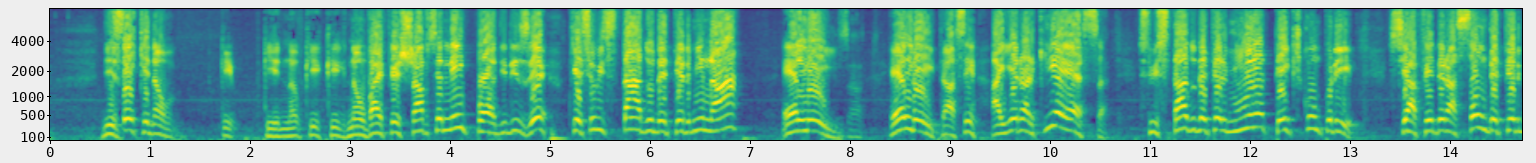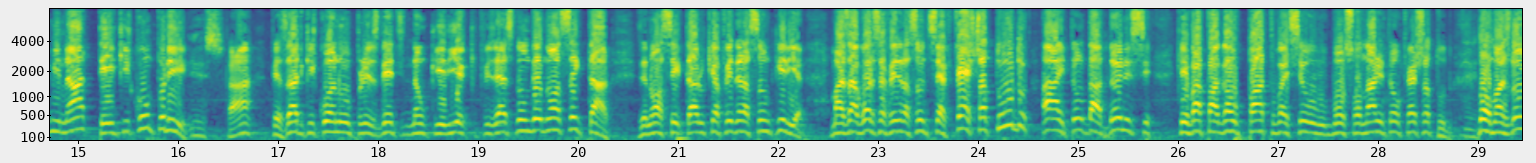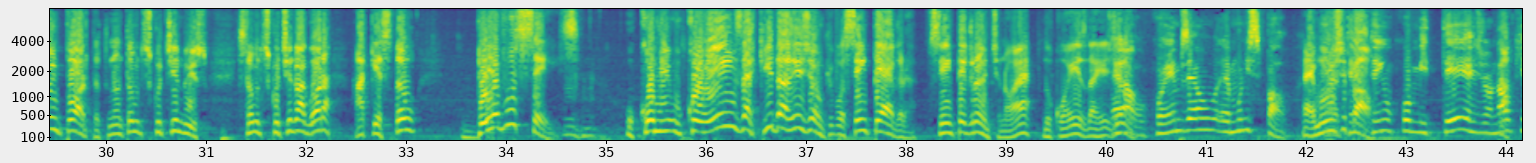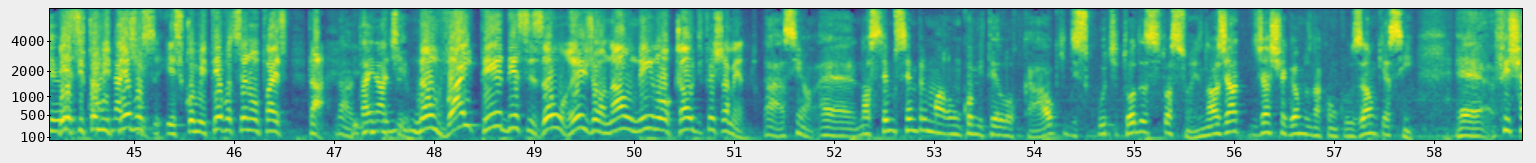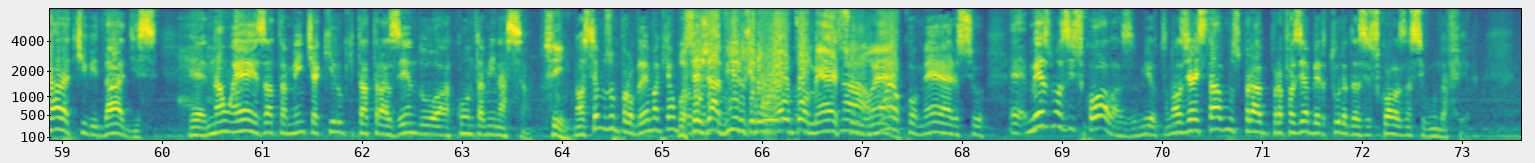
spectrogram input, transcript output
dizer que não. Que, que não, que, que não vai fechar, você nem pode dizer, porque se o Estado determinar, é lei. Exato. É lei, tá? Assim, a hierarquia é essa. Se o Estado determina, tem que cumprir. Se a federação determinar, tem que cumprir. Isso. Tá? Apesar de que quando o presidente não queria que fizesse, não, não aceitaram. Dizer, não aceitaram o que a federação queria. Mas agora, se a federação disser fecha tudo, ah, então dá dane-se, quem vai pagar o pato vai ser o Bolsonaro, então fecha tudo. Isso. Bom, mas não importa, não estamos discutindo isso. Estamos discutindo agora a questão de vocês. Uhum o, Comi, o COENS aqui da região, que você integra, você é integrante, não é? No COENS da região. É, não, o COENS é, um, é municipal. É municipal. É, tem, tem um comitê regional ah, que esse comitê você, esse comitê você não faz, tá? Não, está inativo. Não vai ter decisão regional nem local de fechamento. Ah, assim, ó, é, nós temos sempre uma, um comitê local que discute todas as situações. Nós já, já chegamos na conclusão que assim, é, fechar atividades é, não é exatamente aquilo que está trazendo a contaminação. Sim. Nós temos um problema que é um Vocês já viram que não é o comércio, não, não é? Não é o comércio. É, mesmo as escolas, Milton, nós já estávamos para fazer a abertura das escolas na segunda-feira.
